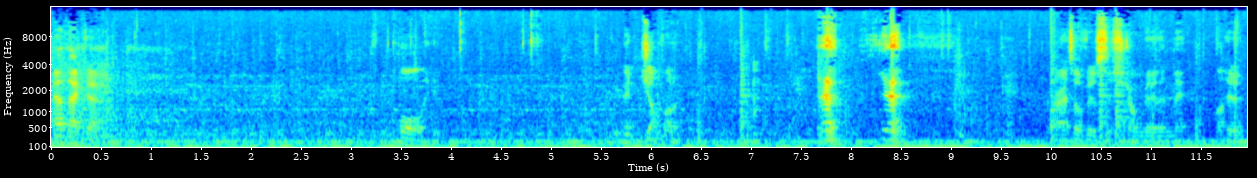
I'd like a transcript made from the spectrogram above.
How'd that go? Poorly. Good jump on it. Yeah. Alright, it's obviously stronger than me. I'll hit it.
